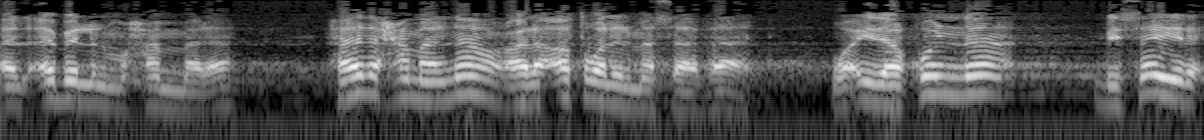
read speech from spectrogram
الإبل المحملة هذا حملناه على أطول المسافات. وإذا قلنا بسير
